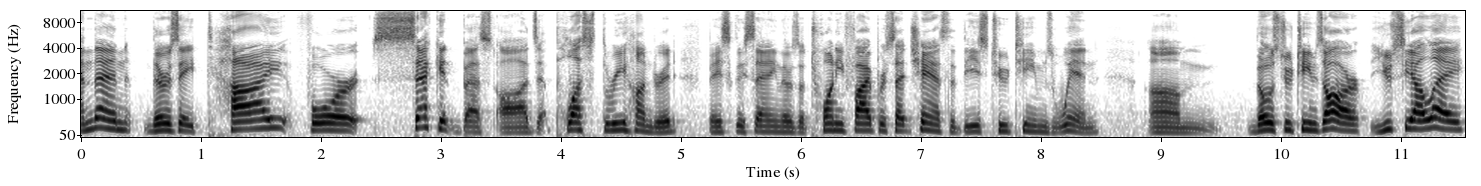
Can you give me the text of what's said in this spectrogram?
And then there's a tie for second best odds at plus 300, basically saying there's a 25% chance that these two teams win. Um, those two teams are UCLA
